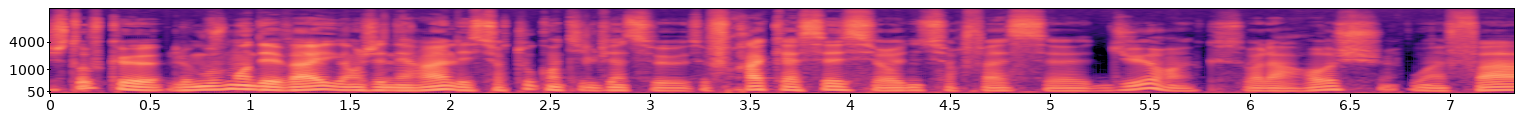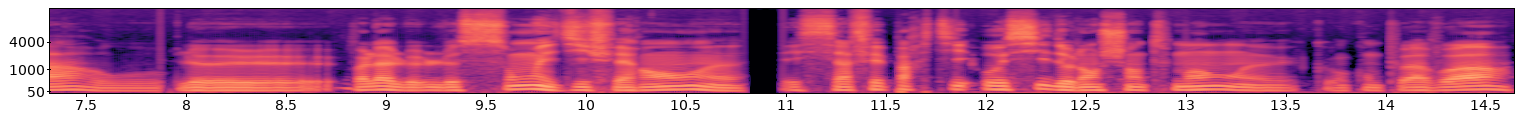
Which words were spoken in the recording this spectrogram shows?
Je trouve que le mouvement des vagues en général, et surtout quand il vient se, fracasser sur une surface euh, dure, que ce soit la roche ou un phare, ou le, voilà, le, son est différent. Euh, et ça fait partie aussi de l'enchantement euh, qu'on peut avoir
